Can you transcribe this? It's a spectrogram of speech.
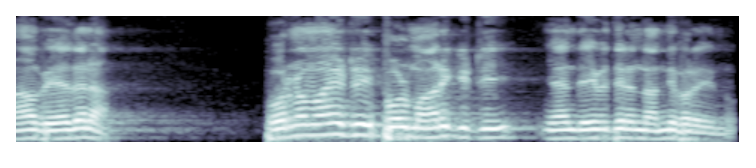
ആ വേദന പൂർണമായിട്ട് ഇപ്പോൾ മാറിക്കിട്ടി. ഞാൻ ദൈവത്തിന് നന്ദി പറയുന്നു.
